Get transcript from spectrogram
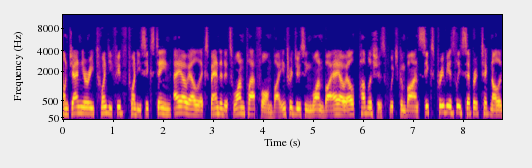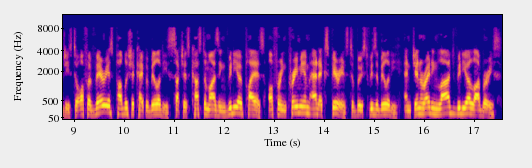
On January 25, 2016, AOL expanded its One platform by introducing One by AOL Publishers, which combines six previously separate technologies to offer various publisher capabilities such as customizing video players, offering premium ad experience to boost visibility, and generating large video libraries.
